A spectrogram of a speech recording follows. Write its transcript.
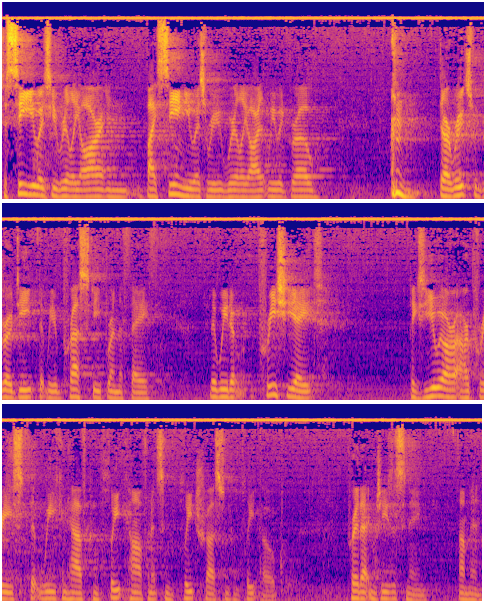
to see you as you really are. And by seeing you as we really are, that we would grow, that our roots would grow deep, that we would press deeper in the faith, that we'd appreciate, because you are our priest, that we can have complete confidence and complete trust and complete hope. Pray that in Jesus' name. Amen.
